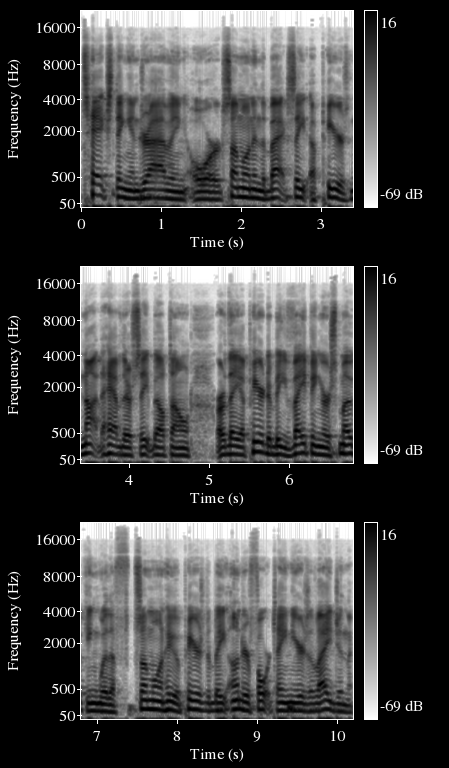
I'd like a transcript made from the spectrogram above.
texting and driving, or someone in the back seat appears not to have their seatbelt on, or they appear to be vaping or smoking with a, someone who appears to be under 14 years of age in the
